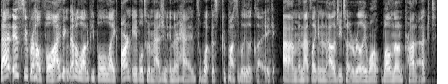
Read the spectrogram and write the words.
that is super helpful. I think that a lot of people like aren't able to imagine in their heads what this could possibly look like, um, and that's like an analogy to a really well known product.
